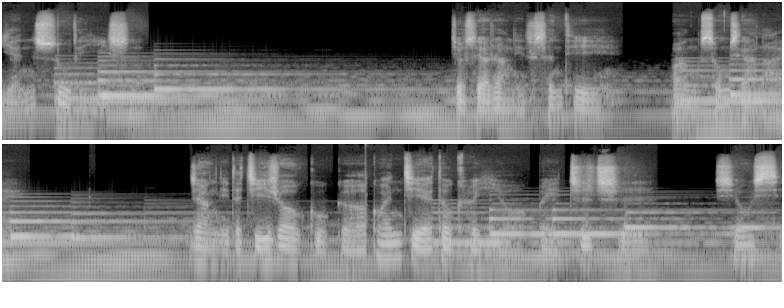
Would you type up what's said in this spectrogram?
严肃的仪式，就是要让你的身体放松下来。让你的肌肉、骨骼、关节都可以有被支持、休息，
